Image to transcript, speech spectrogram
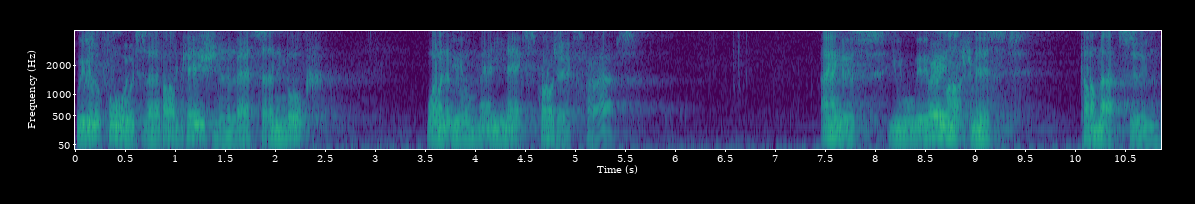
We look forward to their publication in a best selling book, one of your many next projects, perhaps. Angus, you will be very much missed. Come back soon.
